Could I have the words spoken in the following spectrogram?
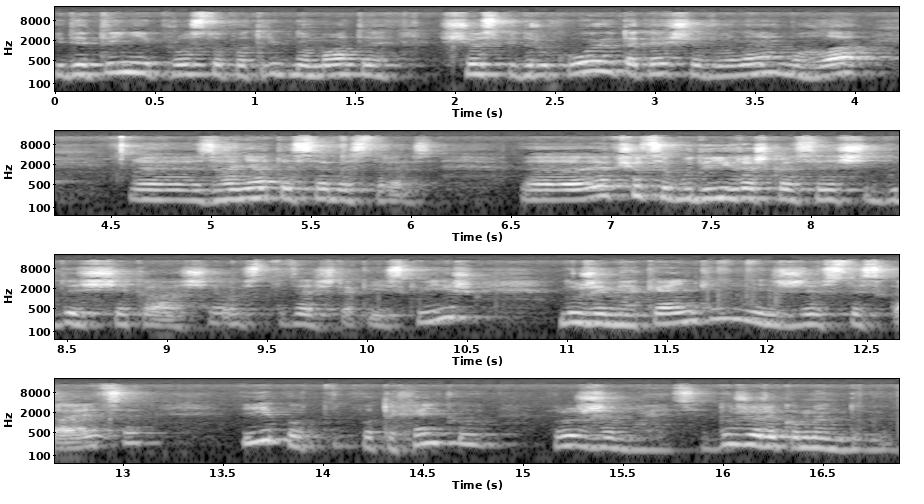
і дитині просто потрібно мати щось під рукою, таке, щоб вона могла зганяти з себе стрес. Е, якщо це буде іграшка, це буде ще краще. Ось теж такий сквіш, дуже м'якенький, він вже стискається і потихеньку розжимається. Дуже рекомендую.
